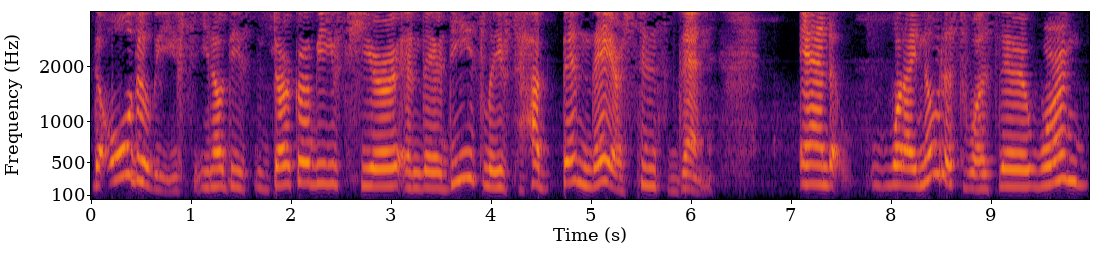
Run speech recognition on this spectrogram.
the older leaves, you know, these darker leaves here and there, these leaves have been there since then. And what I noticed was they weren't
